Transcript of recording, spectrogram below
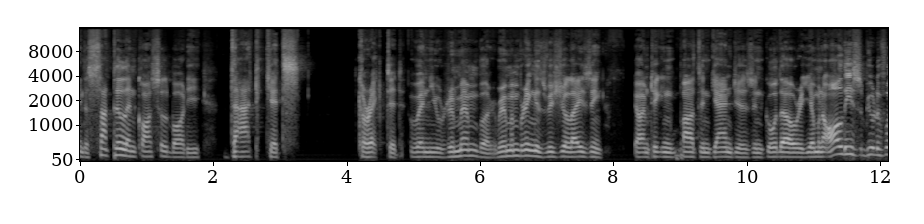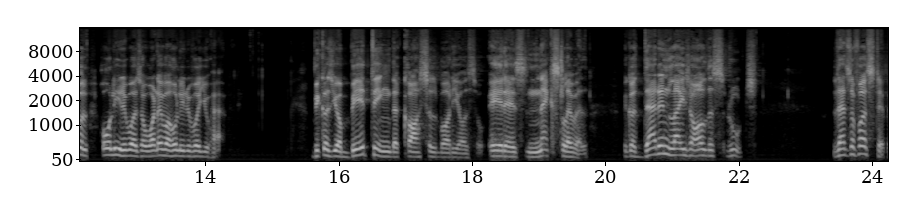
in the subtle and causal body that gets corrected when you remember. Remembering is visualizing. I'm taking bath in Ganges, in Godavari, Yamuna, all these beautiful holy rivers or whatever holy river you have. Because you're bathing the causal body also. It is next level. Because therein lies all the roots. That's the first step.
